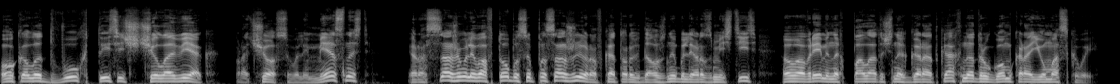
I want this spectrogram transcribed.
Около двух тысяч человек прочесывали местность, и рассаживали в автобусы пассажиров, которых должны были разместить во временных палаточных городках на другом краю Москвы.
